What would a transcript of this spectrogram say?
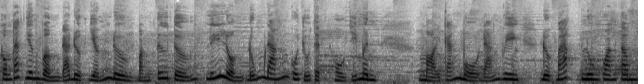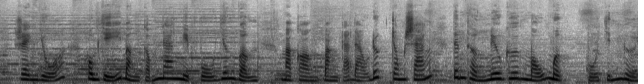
công tác dân vận đã được dẫn đường bằng tư tưởng lý luận đúng đắn của chủ tịch hồ chí minh mọi cán bộ đảng viên được bác luôn quan tâm, rèn giũa không chỉ bằng cẩm nang nghiệp vụ dân vận mà còn bằng cả đạo đức trong sáng, tinh thần nêu gương mẫu mực của chính người.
